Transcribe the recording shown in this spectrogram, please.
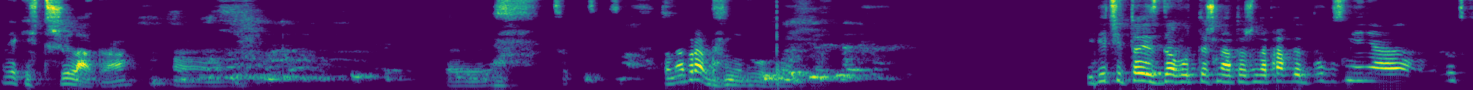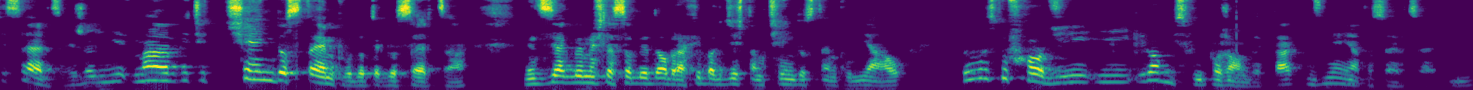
jakieś trzy lata. To, to naprawdę niedługo. I wiecie, to jest dowód też na to, że naprawdę Bóg zmienia ludzkie serce. Jeżeli ma, wiecie, cień dostępu do tego serca, więc jakby myślę sobie, dobra, chyba gdzieś tam cień dostępu miał, to po prostu wchodzi i, i robi swój porządek, tak? I zmienia to serce. I,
